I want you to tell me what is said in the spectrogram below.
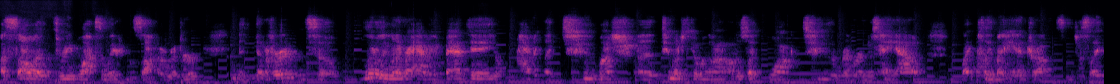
a solid three blocks away from the Saco River in Biddeford. And so literally whenever I'm having a bad day or having like too much uh, too much is going on, I'll just like walk to the river and just hang out, like play my hand drums and just like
